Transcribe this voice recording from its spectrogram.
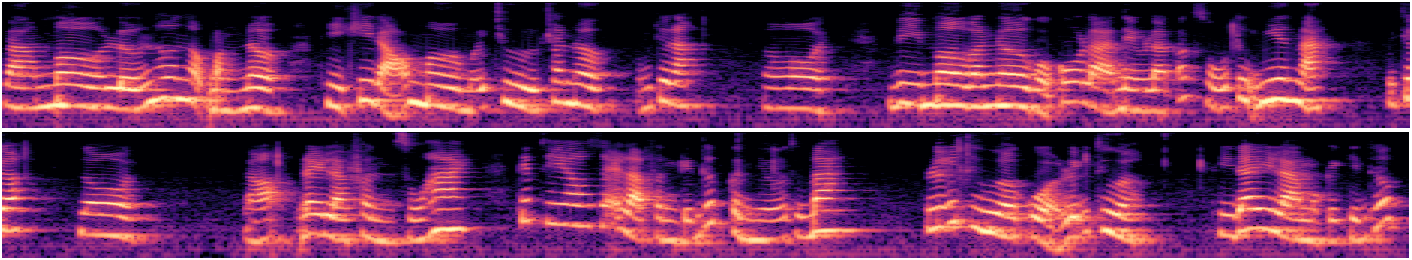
Và m lớn hơn hoặc bằng n thì khi đó m mới trừ được cho n, đúng chưa nào? Rồi, vì m và n của cô là đều là các số tự nhiên mà, được chưa? Rồi, đó, đây là phần số 2 tiếp theo sẽ là phần kiến thức cần nhớ thứ ba lũy thừa của lũy thừa. Thì đây là một cái kiến thức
